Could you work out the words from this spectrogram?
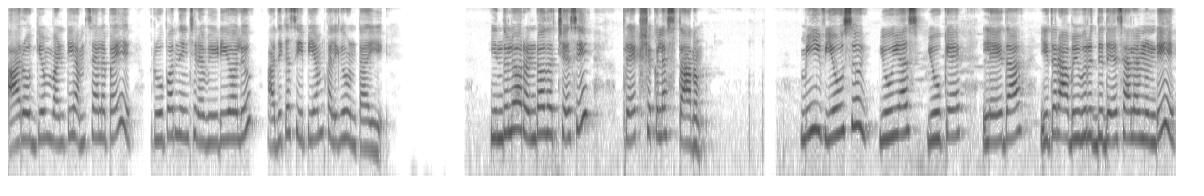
ఆరోగ్యం వంటి అంశాలపై రూపొందించిన వీడియోలు అధిక సిపిఎం కలిగి ఉంటాయి. ఇందులో రెండోది వచ్చేసి ప్రేక్షకుల స్థానం. మీ వ్యూస్ యూఎస్ యూకే లేదా ఇతర అభివృద్ధి దేశాల నుండి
